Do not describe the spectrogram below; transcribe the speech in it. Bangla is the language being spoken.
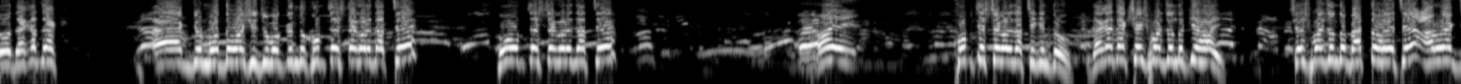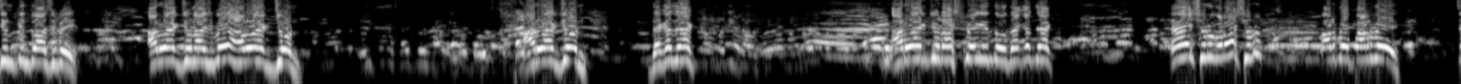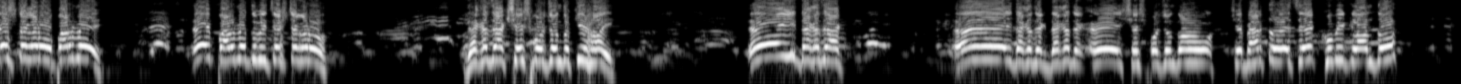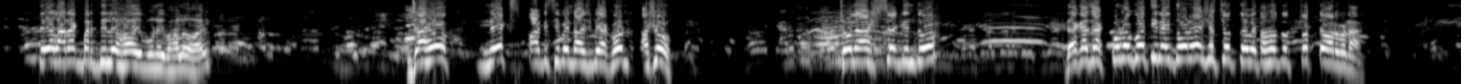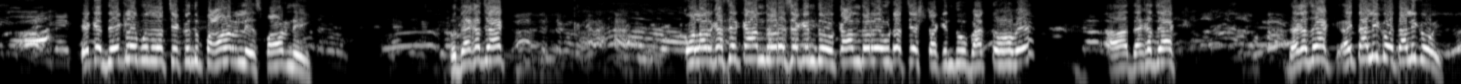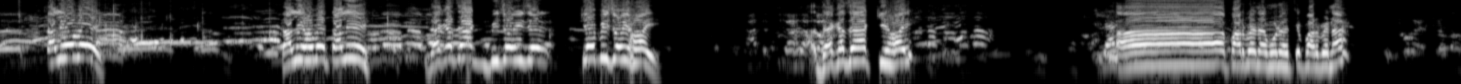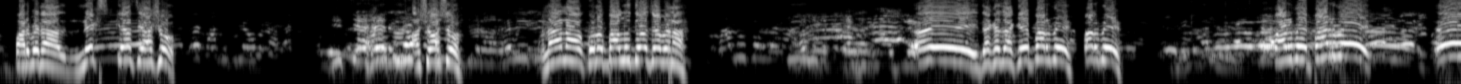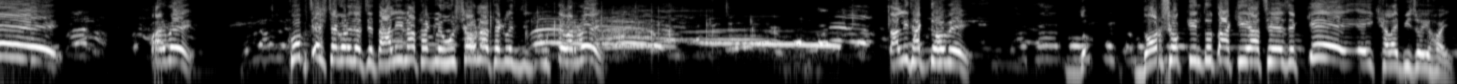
তো দেখা যাক। একজন মধ্যবয়সী যুবক কিন্তু খুব চেষ্টা করে যাচ্ছে। খুব চেষ্টা করে যাচ্ছে। খুব চেষ্টা করে যাচ্ছে কিন্তু। দেখা যাক শেষ পর্যন্ত কি হয়। শেষ পর্যন্ত ব্যর্থ হয়েছে। আরও একজন কিন্তু আসবে। আরও একজন আসবে, আরও একজন। আরও একজন। দেখা যাক। আরও একজন আসবে কিন্তু। দেখা যাক। এই, শুরু করো, শুরু। পারবে পারবে। চেষ্টা করো, পারবে? এই, পারবে তুমি, চেষ্টা করো। দেখা যাক শেষ পর্যন্ত কি হয়। এই, দেখা যাক। এই, দেখা যাক দেখা যাক। এই, শেষ পর্যন্ত সে ব্যর্থ হয়েছে, খুবই ক্লান্ত। তেল আরেকবার দিলে হয়, মনে ভালো হয়। যাই হোক নেক্সট পার্টিসিপেন্ট আসবে এখন। আসো। চলে আসছে কিন্তু। দেখা যাক, কোনো গতি নাই, দৌড়ে এসে চড়তে হবে তাহলে তো চড়তে পারবে না। একে দেখলে বোঝা যাচ্ছে কিন্তু পাওয়ারলেস পাওয়ার নেই। তো দেখা যাক। কলার গাছের কান ধরেছে কিন্তু, কান ধরে ওঠার চেষ্টা কিন্তু ব্যর্থ হবে। দেখা যাক। দেখা যাক। এই তালি কই তালি কই? তালি হবে। তালি হবে, তালি। দেখা যাক বিজয়ী যে, কে বিজয়ী হয়। দেখা যাক কি হয়। পারবে না, মনে হচ্ছে পারবে না। পারবে না। নেক্সট কে আছে? আসো। আসো আসো। না না, কোনো বালু দেওয়া যাবে না। এই, দেখা যাক কে পারবে পারবে। পারবে পারবে। পারবে। খুব চেষ্টা করে যাচ্ছে। তালি না থাকলে, উৎসাহ না থাকলে উঠতে পারবে। তালি থাকতে হবে। দর্শক কিন্তু তাকিয়ে আছে যে কে এই খেলায় বিজয়ী হয়।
